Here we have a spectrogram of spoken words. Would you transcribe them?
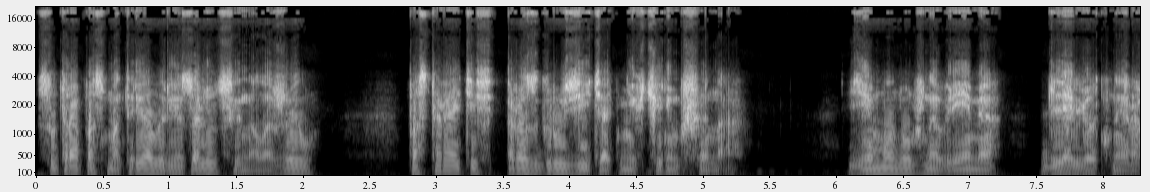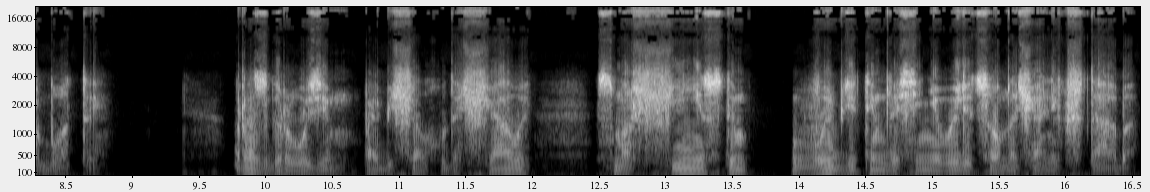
С утра посмотрел, резолюции наложил. Постарайтесь разгрузить от них Черемшина. Ему нужно время для летной работы. Разгрузим, пообещал худощавый, с морщинистым, выбритым до синевы лицом начальник штаба.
